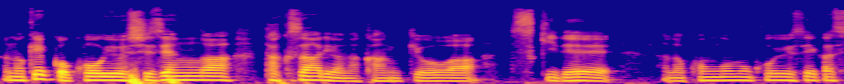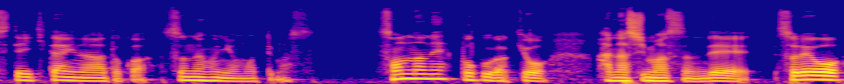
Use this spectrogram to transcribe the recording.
あの結構こういう自然がたくさんあるような環境は好きで、あの今後もこういう生活していきたいなとかそんな風に思ってます。そんなね僕が今日話しますんでそれを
